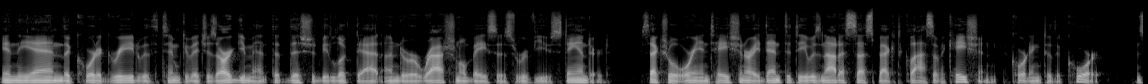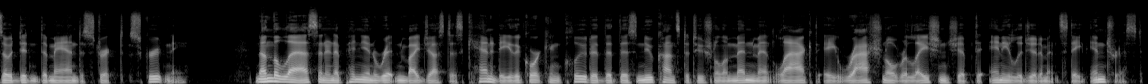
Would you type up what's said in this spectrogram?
In the end, the court agreed with Tymkovich's argument that this should be looked at under a rational basis review standard. Sexual orientation or identity was not a suspect classification, according to the court, and so it didn't demand a strict scrutiny. Nonetheless, in an opinion written by Justice Kennedy, the court concluded that this new constitutional amendment lacked a rational relationship to any legitimate state interest.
